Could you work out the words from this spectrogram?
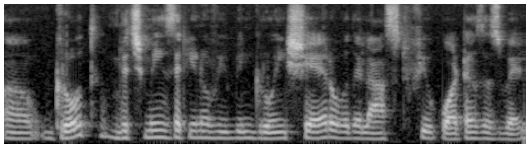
uh, growth, which means that you know we've been growing share over the last few quarters as well.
